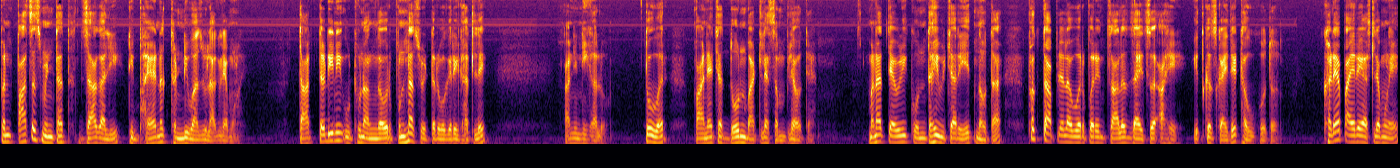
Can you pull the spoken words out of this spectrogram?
पण पाचच मिनिटात जाग आली ती भयानक थंडी वाजू लागल्यामुळे. तातडीने उठून अंगावर पुन्हा स्वेटर वगैरे घातले आणि निघालो. तोवर पाण्याच्या दोन बाटल्या संपल्या होत्या. मनात त्यावेळी कोणताही विचार येत नव्हता. फक्त आपल्याला वरपर्यंत चालत जायचं आहे इतकंच काय ते ठाऊक होतं. खड्या पायऱ्या असल्यामुळे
